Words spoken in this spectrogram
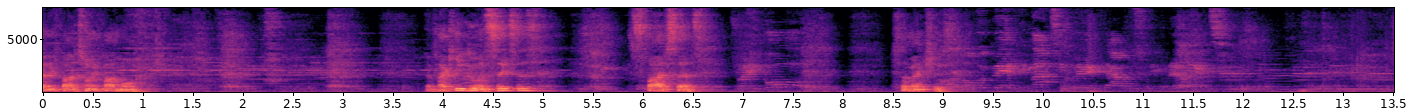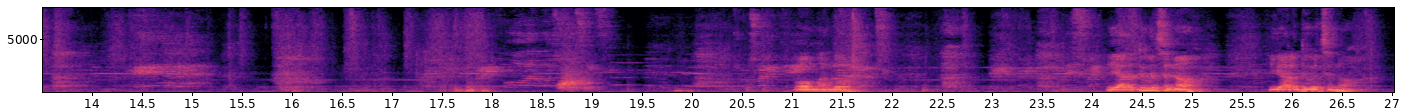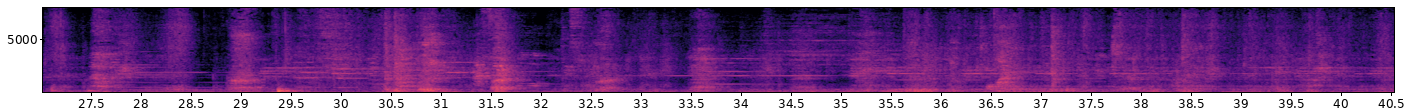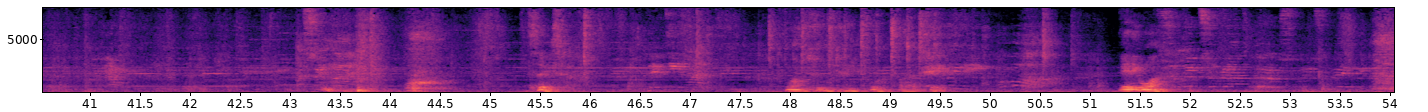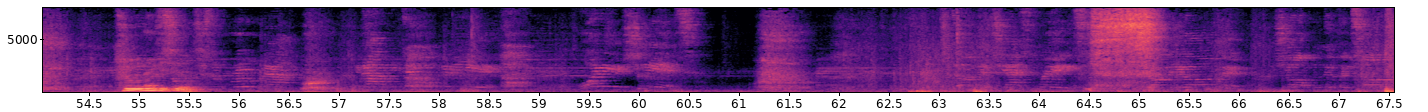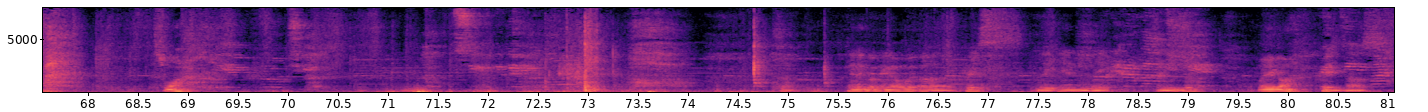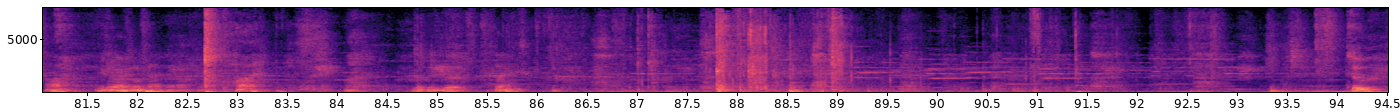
75, 25 more. If I keep doing sixes, it's five sets. Some extras. Oh my lord. You gotta do it to know. You gotta do it to know. Can I go hang out with uh, Chris, Layton, Nick, and Eagle? Where you going? Chris's house. Uh, You're gonna go back after. Hi. Looking good. Thanks. Two.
